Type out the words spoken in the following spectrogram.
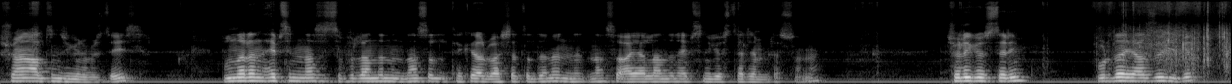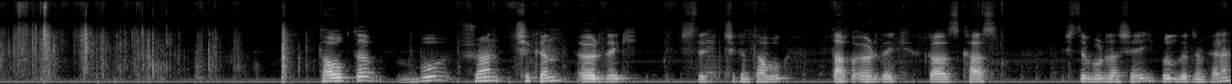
Şu an 6. günümüzdeyiz. Bunların hepsinin nasıl sıfırlandığını, nasıl tekrar başlatıldığını, nasıl ayarlandığını hepsini göstereceğim biraz sonra. Şöyle göstereyim. Burada yazdığı gibi Tavukta bu şu an chicken, ördek, işte chicken tavuk, duck ördek, gaz kas, işte burada şey bıldırcın falan.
